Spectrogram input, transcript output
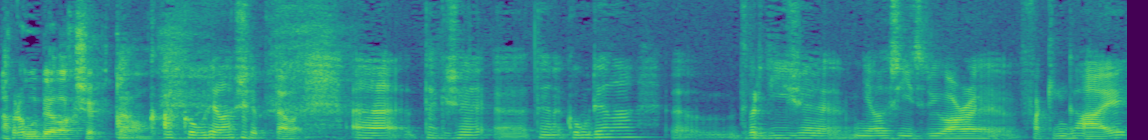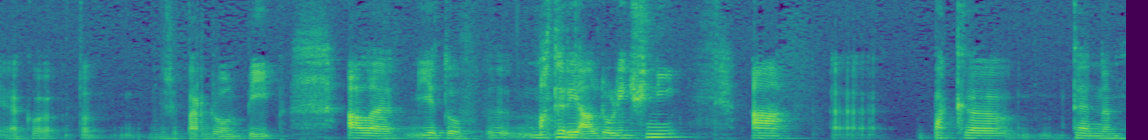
a Koudela šeptal. A, a Koudela šeptal. uh, takže uh, ten Koudela uh, tvrdí, že měl říct you are a fucking guy, jako to, že pardon, píp, ale je to uh, materiál doličný a uh, pak uh, ten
